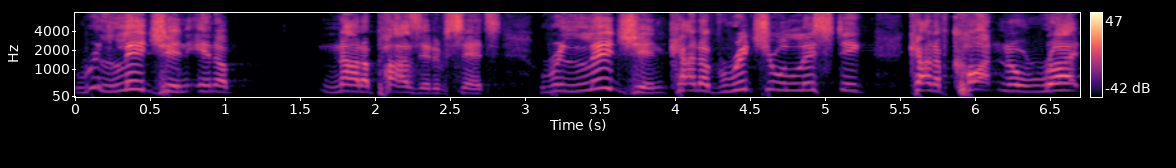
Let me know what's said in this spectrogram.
religion in a not a positive sense, religion, kind of ritualistic, kind of caught in a rut,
